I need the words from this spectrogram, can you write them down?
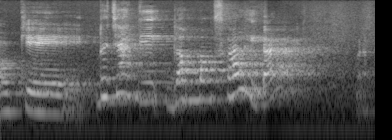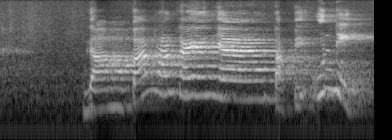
oke, udah jadi, gampang sekali kan? Nah, gampang rangkaiannya, tapi unik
